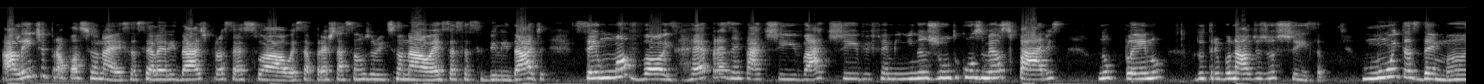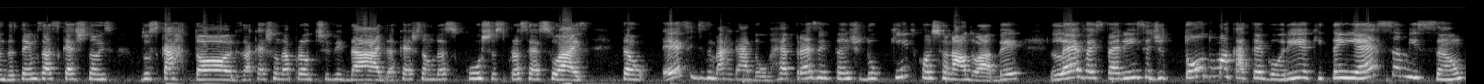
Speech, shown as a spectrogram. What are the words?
Além de proporcionar essa celeridade processual, essa prestação jurisdicional, essa acessibilidade, ser uma voz representativa, ativa e feminina junto com os meus pares no pleno do Tribunal de Justiça. Muitas demandas, temos as questões dos cartórios, a questão da produtividade, a questão das custas processuais. Então, esse desembargador, representante do quinto constitucional do OAB, leva a experiência de toda uma categoria que tem essa missão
